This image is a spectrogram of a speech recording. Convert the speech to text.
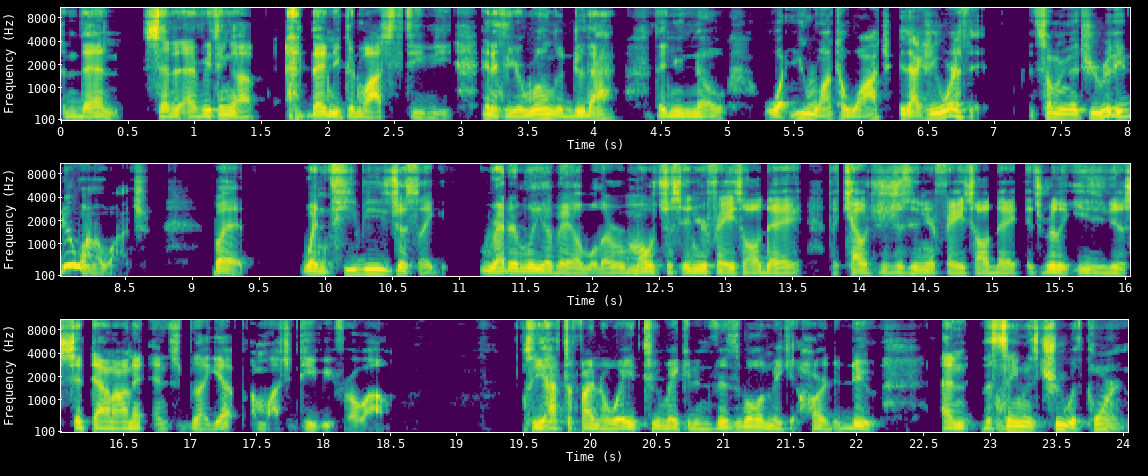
and then set everything up. And then you can watch the TV. And if you're willing to do that, then you know what you want to watch is actually worth it. It's something that you really do want to watch. But when TV is just like readily available, the remote's just in your face all day, the couch is just in your face all day, it's really easy to just sit down on it and just be like, yep, I'm watching TV for a while. So you have to find a way to make it invisible and make it hard to do. And the same is true with porn.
